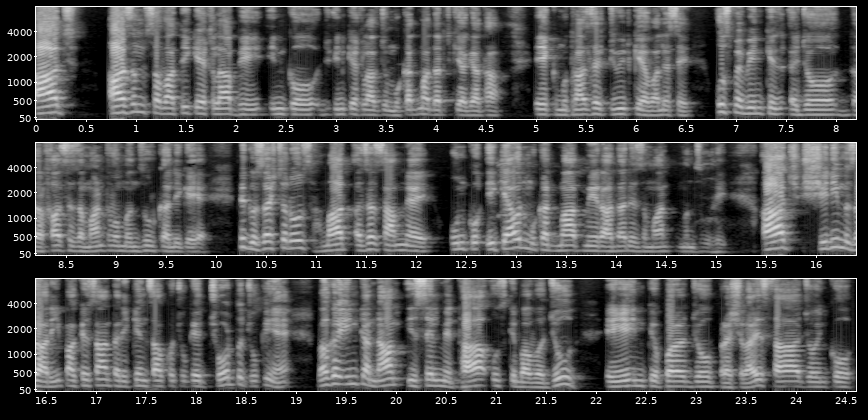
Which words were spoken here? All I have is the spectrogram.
آج آزم سواتی کے خلاف بھی ان کو، ان کے خلاف جو مقدمہ درج کیا گیا تھا، ایک متنازع ٹویٹ کے حوالے سے، اس میں بھی ان کے جو درخواست ضمانت وہ منظور کر لی گئی ہے۔ پھر گزشتہ روز حماد اظہر سامنے آئے، ان کو اکیاون مقدمات میں راہدار ضمانت منظور ہے آج شیری مزاری پاکستان تحریک انصاف کو چکے چھوڑ تو چکی ہیں، مگر ان کا نام اس سیل میں تھا، اس کے باوجود یہ ان کے اوپر جو پریشرائز تھا، جو ان کو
